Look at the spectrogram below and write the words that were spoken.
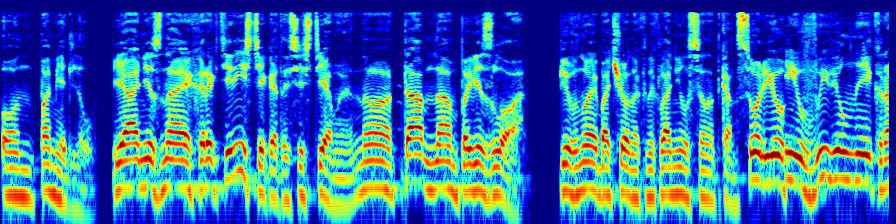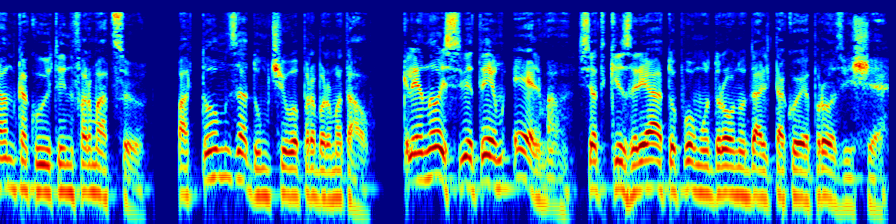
Он помедлил. «Я не знаю характеристик этой системы, но там нам повезло». Пивной бочонок наклонился над консолью и вывел на экран какую-то информацию. Потом задумчиво пробормотал. «Клянусь святым Эльмом, все-таки зря тупому дрону дали такое прозвище.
